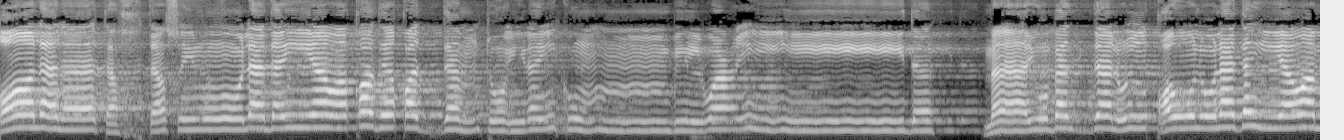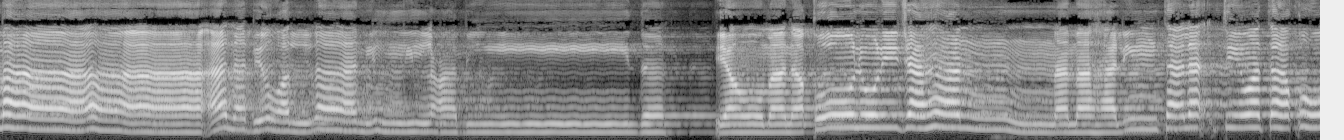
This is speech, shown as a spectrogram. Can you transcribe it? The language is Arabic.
قال لا تختصموا لدي وقد قدمت إليكم بالوعيد. ما يبدل القول لدي وما أنا بظلام للعبيد. يوم نقول لجهنم هل امتلأت وتقول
